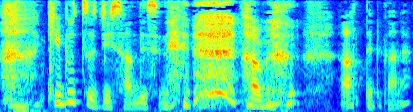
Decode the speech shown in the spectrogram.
木仏寺さんですね。多分、合ってるかな。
